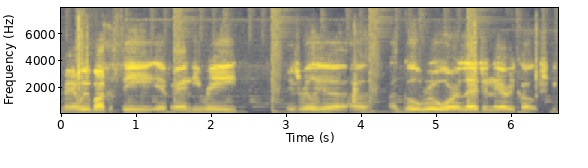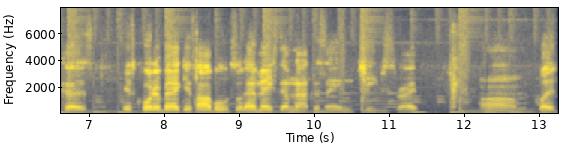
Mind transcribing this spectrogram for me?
Man, we about to see if Andy Reid is really a, a, a guru or a legendary coach because his quarterback is hobbled, so that makes them not the same Chiefs, right? Um, but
